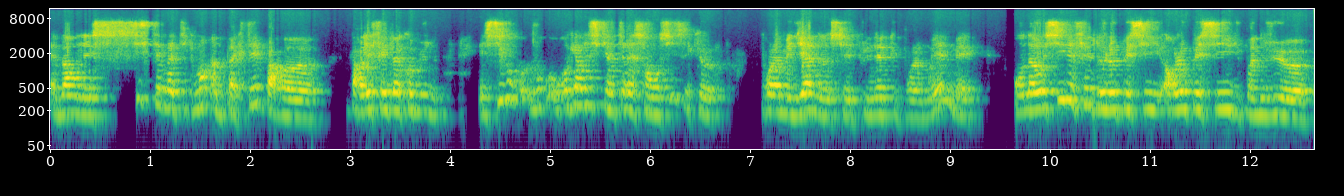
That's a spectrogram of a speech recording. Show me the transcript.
eh ben, on est systématiquement impacté par, euh, par l'effet de la commune. Et si vous, regardez ce qui est intéressant aussi, c'est que pour la médiane, c'est plus net que pour la moyenne, mais on a aussi l'effet de l'EPCI. Or, l'EPCI, du point de vue euh,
